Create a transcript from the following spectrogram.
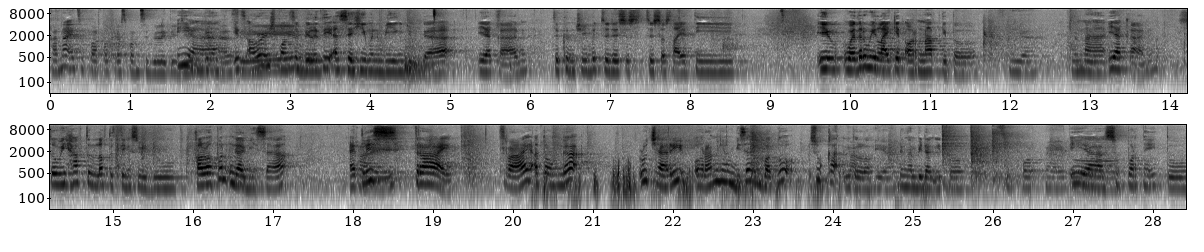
karena it's a part of responsibility iya juga it's sih? our responsibility as a human being juga iya kan to contribute to the to society I- whether we like it or not gitu iya Nah, iya kan? So we have to love the things we do. Kalaupun nggak bisa, at Try. least try. Try atau enggak lu cari orang yang bisa buat lu suka gitu loh iya. dengan bidang itu. supportnya itu Iya, supportnya itu.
